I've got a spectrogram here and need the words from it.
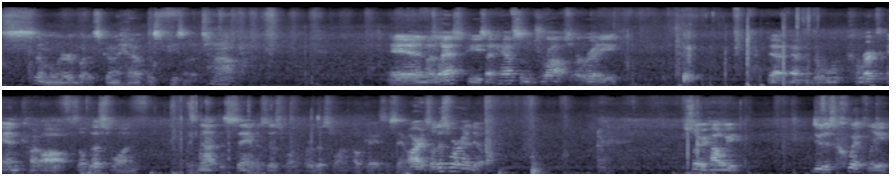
similar, but it's going to have this piece on the top. And my last piece, I have some drops already that have the correct end cut off. So this one is not the same as this one, or this one. Okay, it's the same. All right, so this is what we're going to do. Show you how we do this quickly,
